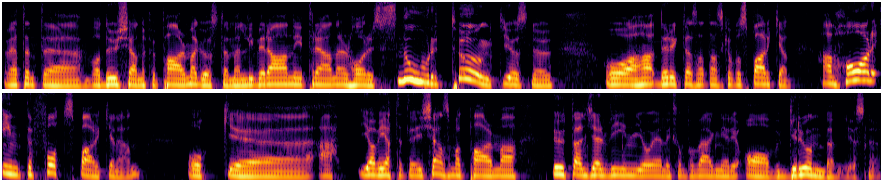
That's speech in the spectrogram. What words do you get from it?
Jag vet inte vad du känner för Parma Gusten, men Liverani, tränaren, har det snortungt just nu. Och det ryktas att han ska få sparken. Han har inte fått sparken än. Och eh, ah, jag vet inte, det känns som att Parma utan Gervinho är liksom på väg ner i avgrunden just nu.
